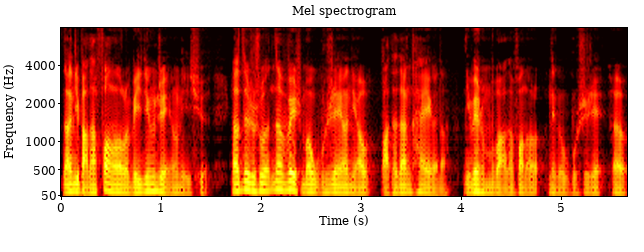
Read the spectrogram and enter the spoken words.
然后你把他放到了维京阵营里去。然后他就说，那为什么武士阵营你要把他单开一个呢？你为什么把他放到那个武士阵呃，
